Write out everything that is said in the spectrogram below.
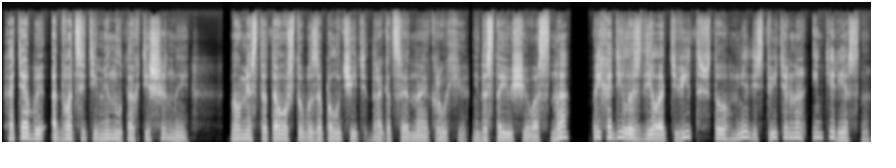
хотя бы о двадцати минутах тишины, но вместо того, чтобы заполучить драгоценные крохи недостающего сна, приходилось делать вид, что мне действительно интересно,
